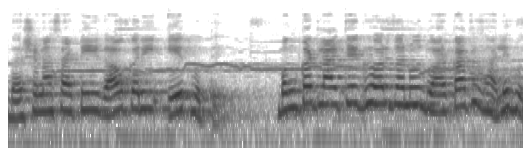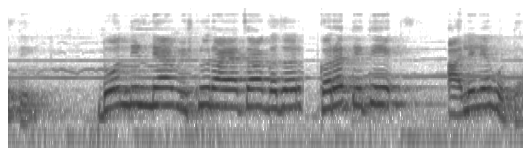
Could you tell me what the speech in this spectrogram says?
दर्शनासाठी गावकरी येत होते. बंकटलालचे घर जणू द्वारकाच झाले होते. दोन दिंड्या विष्णुरायाचा गजर करत तेथे आलेल्या होत्या.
